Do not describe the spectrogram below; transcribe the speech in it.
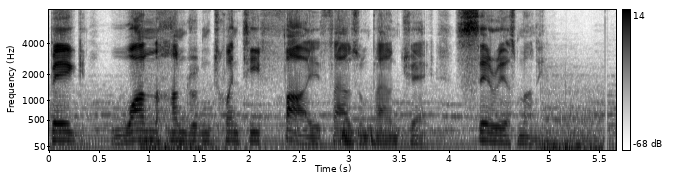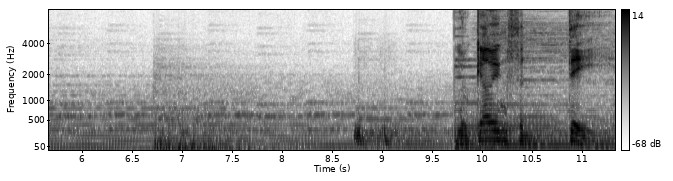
big £125,000 check. Serious money. You're going for D.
